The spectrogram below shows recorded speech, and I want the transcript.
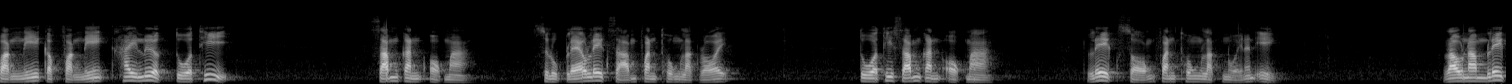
ฝั่งนี้กับฝั่งนี้ให้เลือกตัวที่ ซ้ำกันออกมา สรุปแล้วเลข 3 ฟันธงหลักร้อย ตัวที่ซ้ำกันออกมา เลข 2 ฟันธงหลักหน่วยนั่นเอง เรานำเลข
